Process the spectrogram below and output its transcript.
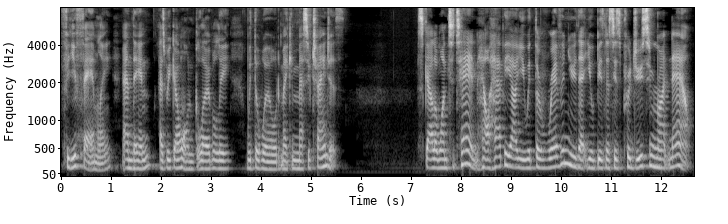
for your family, and then as we go on globally with the world, making massive changes? Scale of 1 to 10, how happy are you with the revenue that your business is producing right now?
